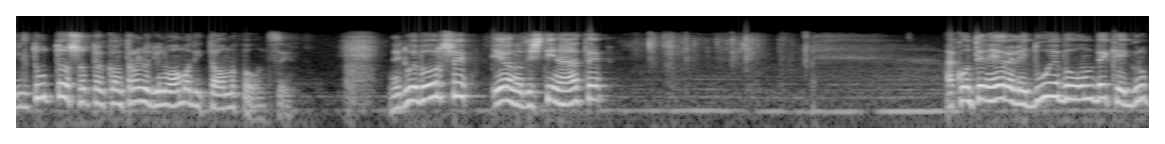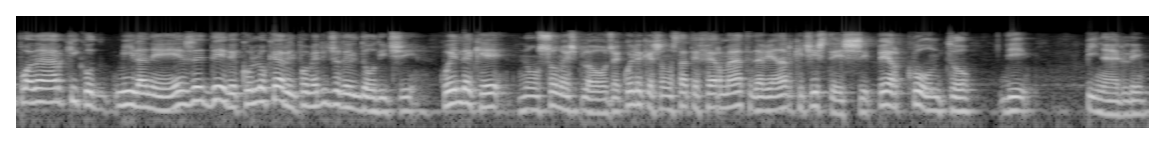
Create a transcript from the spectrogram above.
Il tutto sotto il controllo di un uomo di Tom Ponzi. Le due borse erano destinate a contenere le due bombe che il gruppo anarchico milanese deve collocare il pomeriggio del 12, quelle che non sono esplose, quelle che sono state fermate dagli anarchici stessi per conto di Pinelli.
